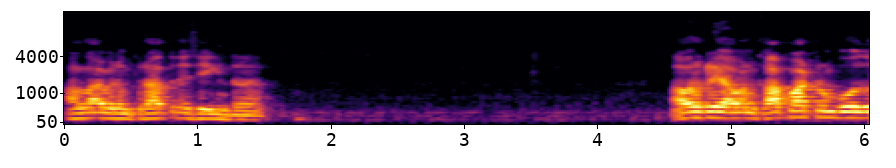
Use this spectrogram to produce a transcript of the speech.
அல்லாவிடம் பிரார்த்தனை செய்கின்றனர். அவர்களை அவன் காப்பாற்றும் போது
